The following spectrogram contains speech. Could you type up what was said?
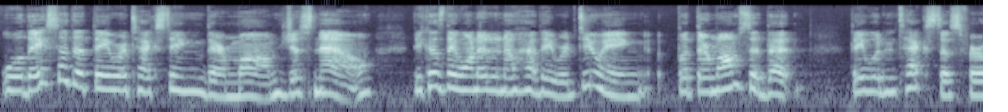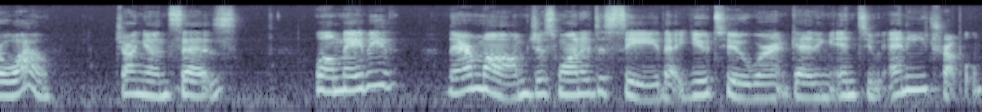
Well, they said that they were texting their mom just now because they wanted to know how they were doing, but their mom said that they wouldn't text us for a while. Jeongyeon says, Well, maybe their mom just wanted to see that you two weren't getting into any trouble.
